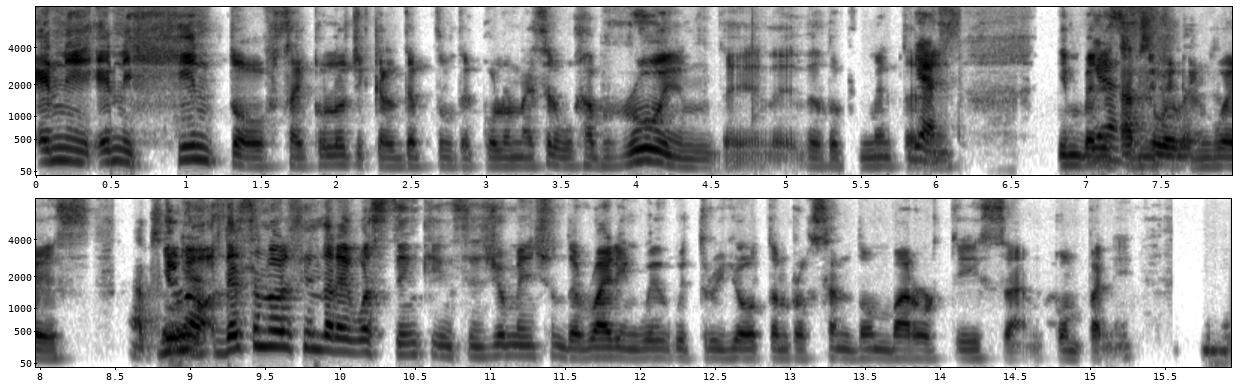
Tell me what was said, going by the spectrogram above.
any any hint of psychological depth of the colonizer would have ruined the, the, the documentary yes. in very yes. significant Absolutely. ways. Absolutely. You know, there's another thing that I was thinking since you mentioned the writing with with Trouillot and Roxanne Dunbar-Ortiz and company. Mm-hmm.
